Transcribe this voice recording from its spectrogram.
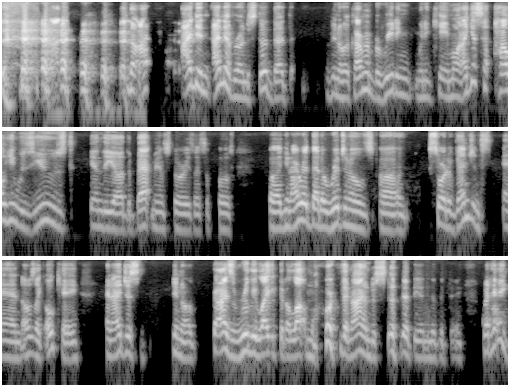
I no, I, I didn't. I never understood that. You know, like I remember reading when he came on. I guess how he was used in the uh, the Batman stories, I suppose. But you know, I read that original's uh, Sword of Vengeance, and I was like, okay. And I just, you know, guys really liked it a lot more than I understood at the end of the day. But hey,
